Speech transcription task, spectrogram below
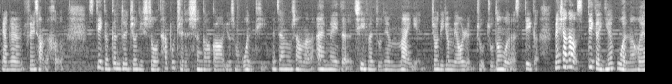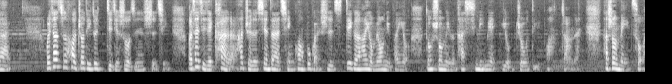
两个人非常的合。Stig 更对 Jody 说，他不觉得身高高有什么问题。那在路上呢，暧昧的气氛逐渐蔓延，Jody 就没有忍住，主动吻了 Stig。没想到 Stig 也吻了回来。回家之后，Jody 对姐姐说了这件事情，而在姐姐看来，她觉得现在的情况，不管是 Stig 他有没有女朋友，都说明了他心里面有 Jody。哇，渣男！他说没错。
